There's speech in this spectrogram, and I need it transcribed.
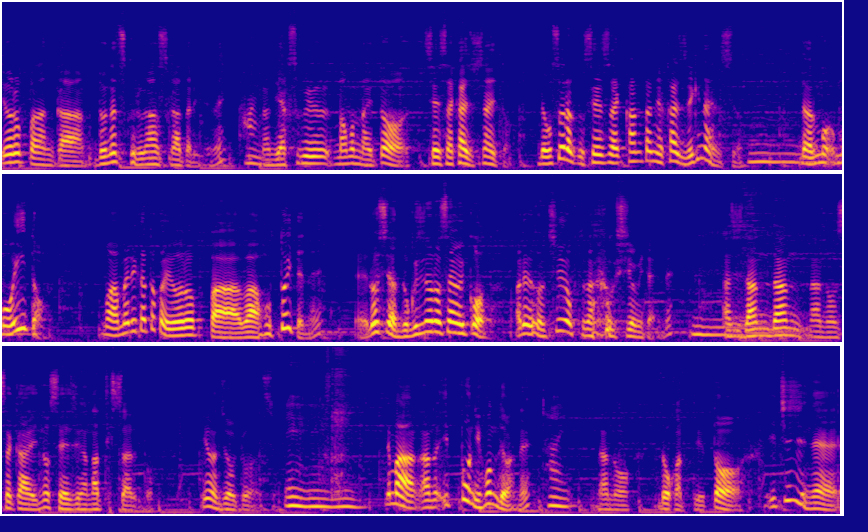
ヨーロッパなんかドネツク、ルガンスクあたりでね、はい。約束守らないと制裁解除しないと。でおそらく制裁簡単には解除できないんですよ。うん。だからもうもういいと、もうアメリカとかヨーロッパはほっといてね、えーロシア独自の路線を行こうと、あるいはその中国と仲良くしようみたいなね、だんだんあの世界の政治がなってきつつあるというような状況なんですよ。ええええでまあ、あの一方、日本ではねはい。あのどうかっていうと一時ね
